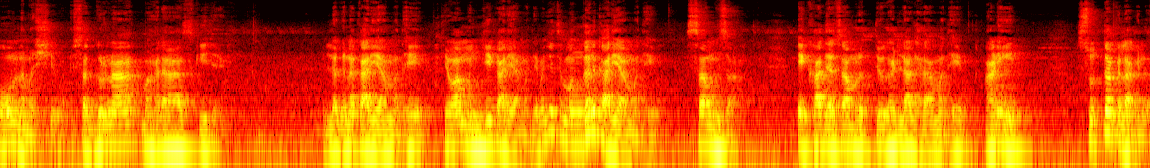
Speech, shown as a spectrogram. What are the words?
ओम नम शिवाय. सद्गुरुनाथ महाराज की जय. लग्न कार्यामध्ये किंवा मुंजी कार्यामध्ये म्हणजेच मंगल कार्यामध्ये समजा एखाद्याचा मृत्यू घडला घरामध्ये आणि सुतक लागलं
